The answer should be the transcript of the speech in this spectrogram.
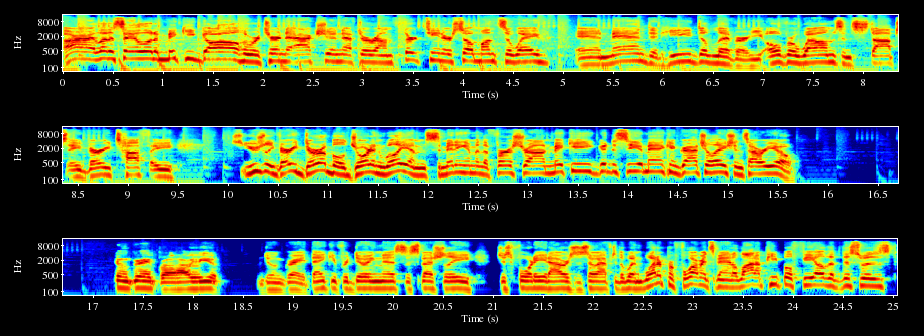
All right, let us say hello to Mickey Gall, who returned to action after around 13 or so months away. And man, did he deliver. He overwhelms and stops a very tough, a usually very durable Jordan Williams, submitting him in the first round. Mickey, good to see you, man. Congratulations. How are you? Doing great, bro. How are you? I'm doing great. Thank you for doing this, especially just 48 hours or so after the win. What a performance, man. A lot of people feel that this was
